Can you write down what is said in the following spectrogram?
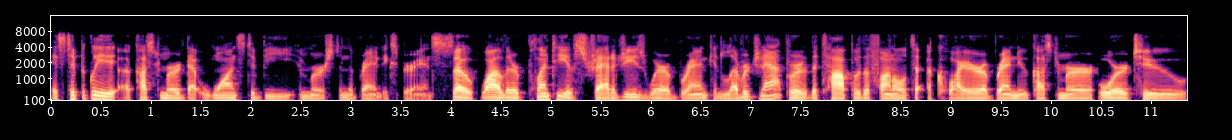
It's typically a customer that wants to be immersed in the brand experience. So while there are plenty of strategies where a brand can leverage an app for the top of the funnel to acquire a brand new customer or to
